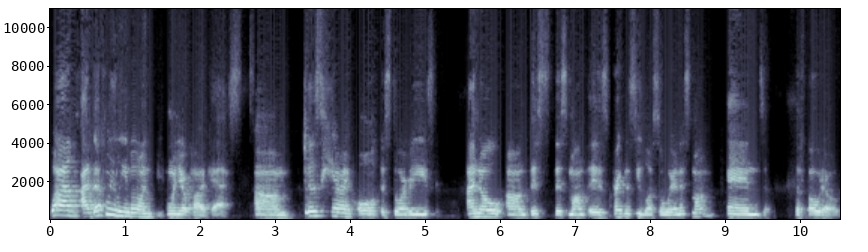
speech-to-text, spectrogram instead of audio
Well, I've definitely leaned on on your podcast. Um, just hearing all of the stories. I know um, this this month is Pregnancy Loss Awareness Month, and the photo,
